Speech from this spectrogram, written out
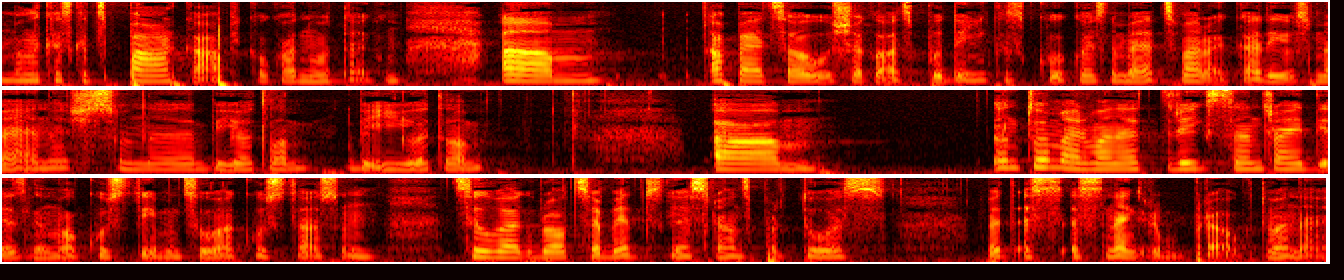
Man liekas, ka tas pārkāpja kaut kādu noteikumu. Um, savu šokolādes pudiņu, kas, ko, ko es nebēdu vairāk kā divus mēnešus, un uh, bija ļoti labi. Bija ļoti labi. Um, un tomēr man Rīgas centrā ir diezgan liela kustība, un cilvēki kustās, un cilvēki brauc sabiedriskajos transportos. Bet es, es negribu braukt, man, ne,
